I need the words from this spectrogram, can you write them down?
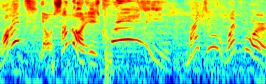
what? yo, Sumgai is crazy. My dude went for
